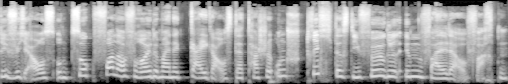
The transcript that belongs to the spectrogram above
rief ich aus und zog voller Freude meine Geige aus der Tasche und strich, dass die Vögel im Walde aufwachten.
